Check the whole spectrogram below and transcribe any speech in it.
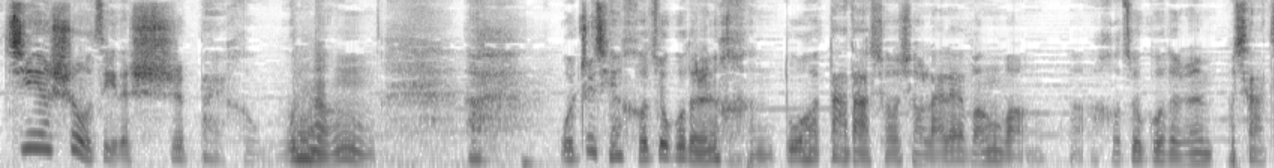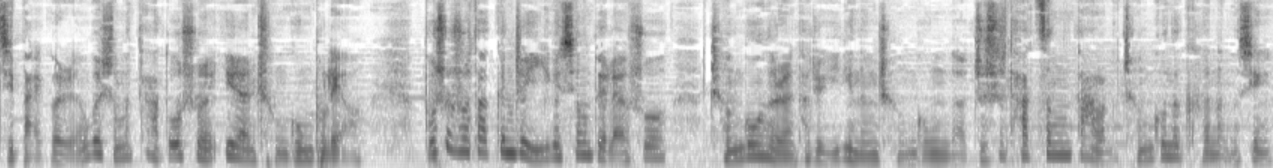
接受自己的失败和无能，啊。我之前合作过的人很多，大大小小来来往往啊，合作过的人不下几百个人。为什么大多数人依然成功不了？不是说他跟着一个相对来说成功的人，他就一定能成功的，只是他增大了成功的可能性。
